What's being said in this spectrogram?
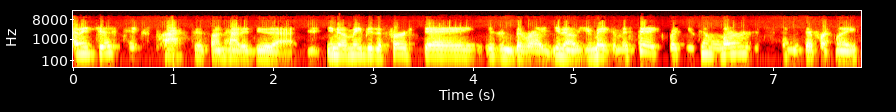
And it just takes practice on how to do that. You know, maybe the first day isn't the right, you know, you make a mistake, but you can learn to do things differently.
